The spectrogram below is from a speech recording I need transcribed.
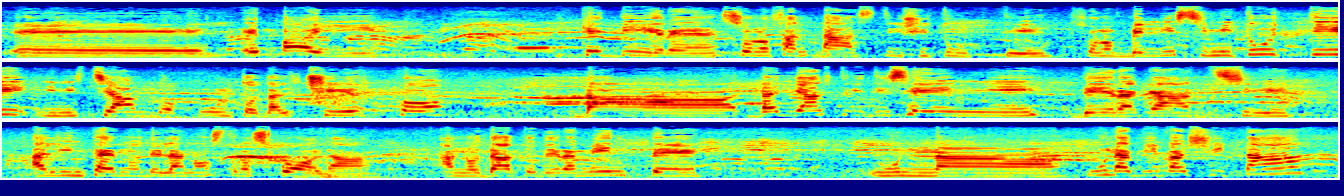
e, e poi che dire, sono fantastici tutti, sono bellissimi tutti, iniziando appunto dal circo, da, dagli altri disegni dei ragazzi all'interno della nostra scuola. Hanno dato veramente una, una vivacità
